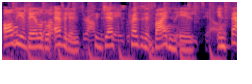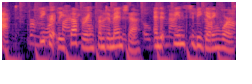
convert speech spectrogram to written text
all the available evidence suggests President Biden is, in fact, secretly suffering from dementia, and it seems to be getting worse.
